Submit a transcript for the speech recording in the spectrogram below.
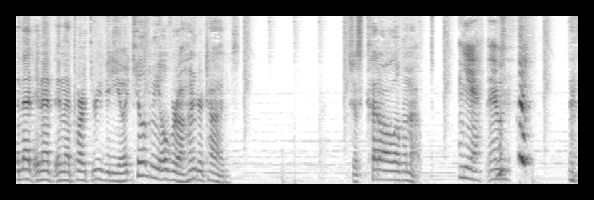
in that in that in that part three video, it killed me over a hundred times. Just cut all of them out. Yeah. It was,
